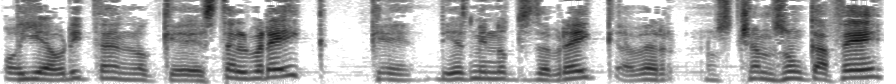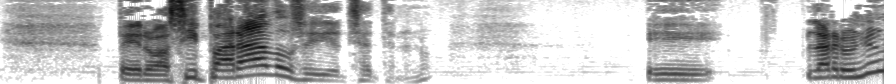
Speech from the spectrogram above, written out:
oye, ahorita en lo que está el break, ¿qué? 10 minutos de break, a ver, nos echamos un café, pero así parados, y etcétera, ¿no? Eh, la reunión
